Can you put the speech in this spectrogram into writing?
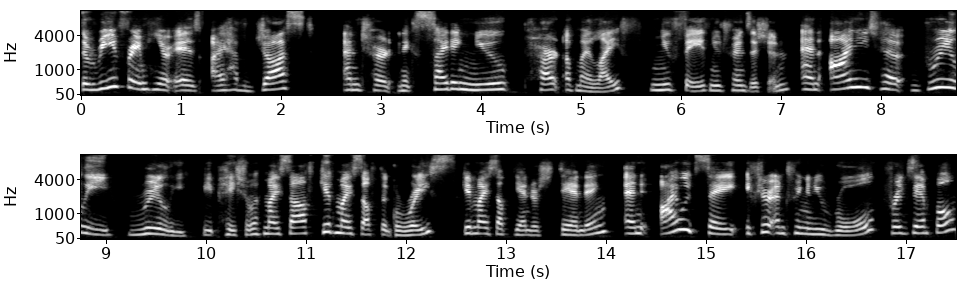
The reframe here is I have just entered an exciting new part of my life, new phase, new transition. And I need to really, really be patient with myself, give myself the grace, give myself the understanding. And I would say if you're entering a new role, for example,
